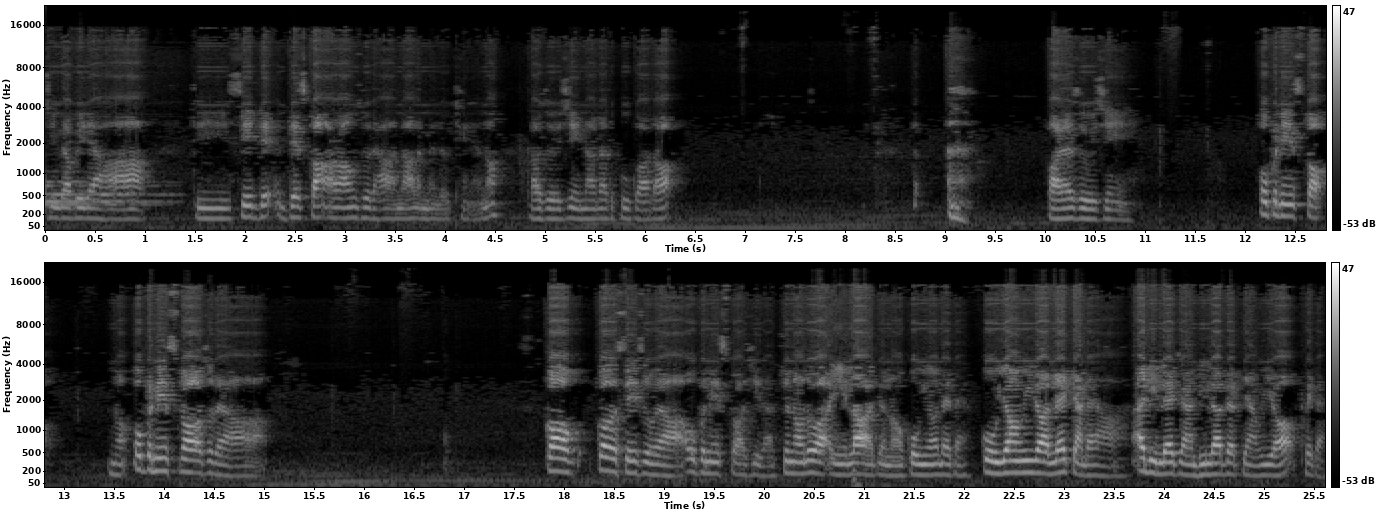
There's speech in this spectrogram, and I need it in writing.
ရှင်းပြပေးတဲ့ဟာဒီ say discount around ဆိုတာဟာနားလည်မယ်လို့ထင်တယ်เนาะဒါဆိုရင်နောက်တစ်ခုကတော့ပါလဲဆိုရင် opening stock เนาะ opening stock ဆိုတာဟာ ကောကောဆေးဆိုတာ opening stock ရှိတာကျွန်တော်တို့ကအရင်လကကျွန်တော်ကိုရောင်းလိုက်တယ်ကိုရောင်းပြီးတော့လက်ကြံတဲ့ဟာအဲ့ဒီလက်ကြံဒီလတက်ပြန်ပြီးတော့ဖွင့်တယ်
